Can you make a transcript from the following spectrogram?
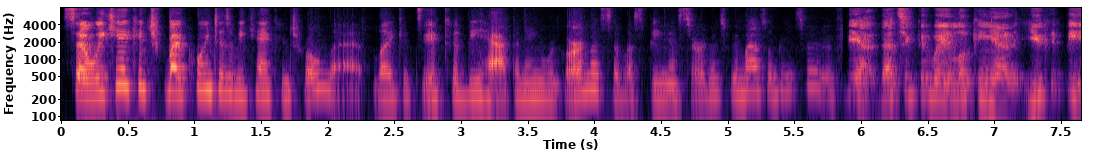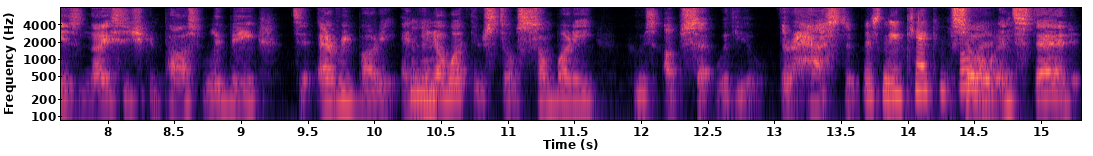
So we can't control. My point is, we can't control that. Like it's, it could be happening regardless of us being assertive. We might as well be assertive. Yeah, that's a good way of looking at it. You could be as nice as you can possibly be to everybody, and mm-hmm. you know what? There's still somebody who's upset with you. There has to. There's you can't control. So that. instead,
